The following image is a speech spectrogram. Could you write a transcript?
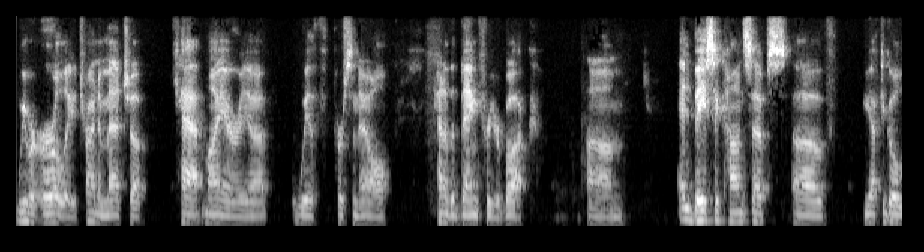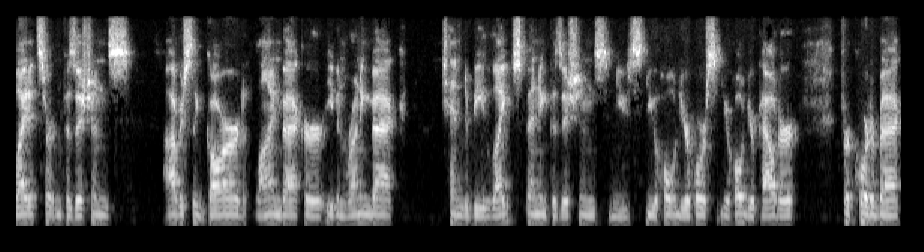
we were early trying to match up cap, my area, with personnel, kind of the bang for your buck. Um, and basic concepts of you have to go light at certain positions. Obviously, guard, linebacker, even running back tend to be light spending positions. And you you hold your horse, you hold your powder for quarterback,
